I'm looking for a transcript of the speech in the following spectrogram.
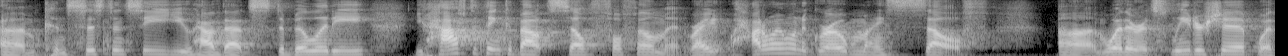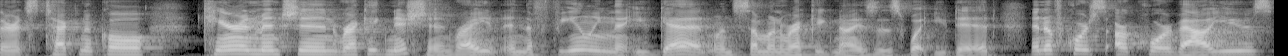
um, consistency you have that stability you have to think about self-fulfillment right how do i want to grow myself um, whether it's leadership whether it's technical Karen mentioned recognition, right? And the feeling that you get when someone recognizes what you did. And of course, our core values.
